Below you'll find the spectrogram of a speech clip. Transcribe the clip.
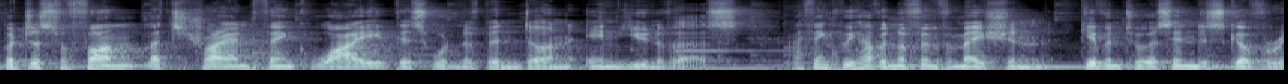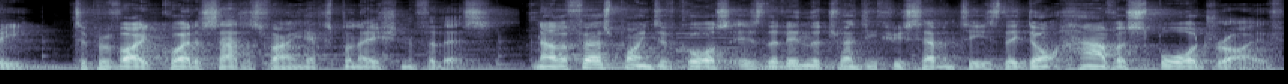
but just for fun, let's try and think why this wouldn't have been done in universe. I think we have enough information given to us in Discovery to provide quite a satisfying explanation for this. Now, the first point, of course, is that in the 2370s they don't have a spore drive,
